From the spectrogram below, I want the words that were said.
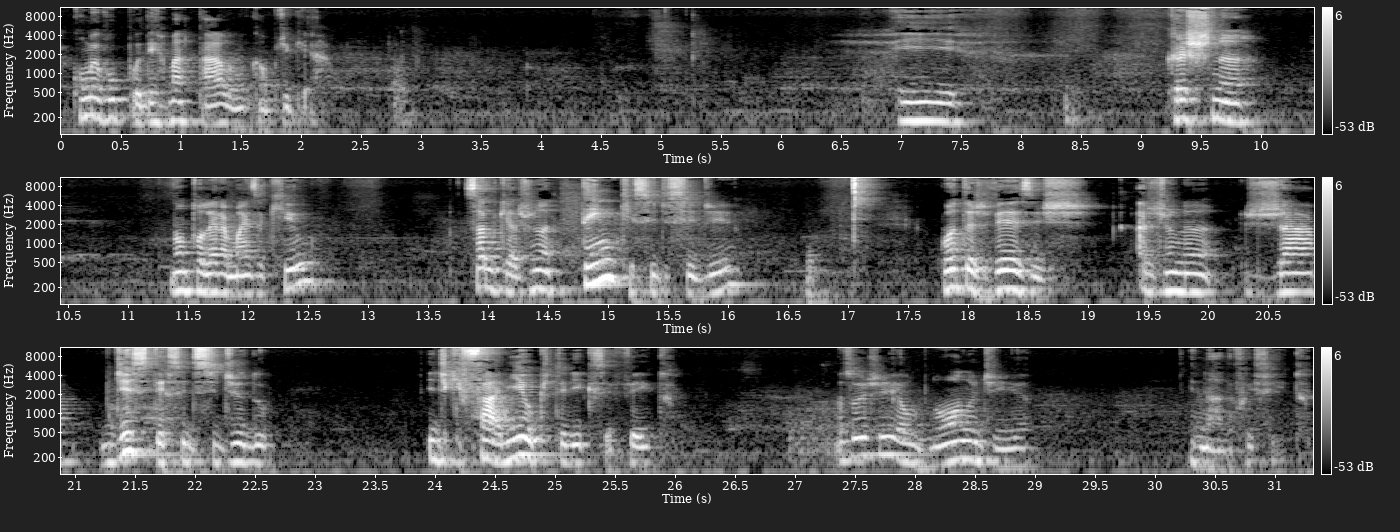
como eu vou poder matá-lo no campo de guerra? E Krishna não tolera mais aquilo. Sabe que a Arjuna tem que se decidir? Quantas vezes Arjuna já disse ter se decidido e de que faria o que teria que ser feito? Mas hoje é o nono dia e nada foi feito.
